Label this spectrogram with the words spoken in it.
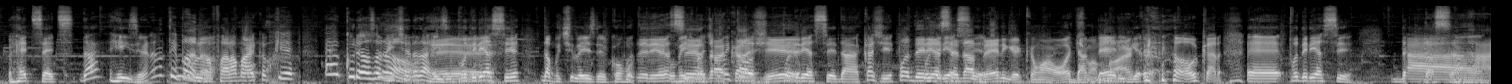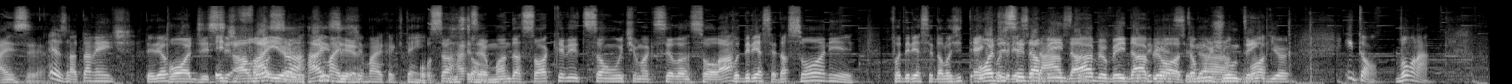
headsets da Razer. Não tem Mano, problema falar a marca, porque é, curiosamente Não, era da Razer. é- Poderia ser da Multilaser, como Poderia o ser da comentou. KG. Poderia ser da KG. Poderia, ser, da Behringer, que é uma da ótima Behringer. marca. Ó, o cara. É, poderia ser da... Da Sennheiser. Exatamente, entendeu? Pode ser. Edifier, Alô, que mais de marca que tem? Sennheiser, som? manda só aquele som última que você lançou lá. Poderia ser da Sony, poderia ser da Logitech, Pode poderia ser da Astro, BMW, BMW, poderia ó, ser tamo da junto, hein? Warrior. Então, vamos lá.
